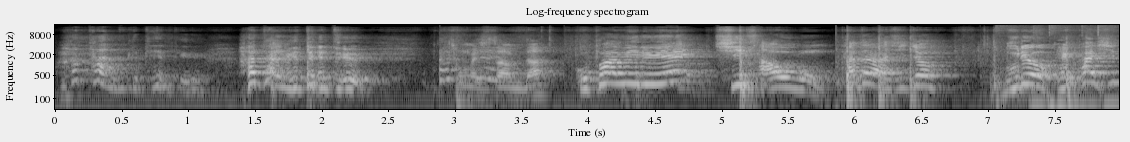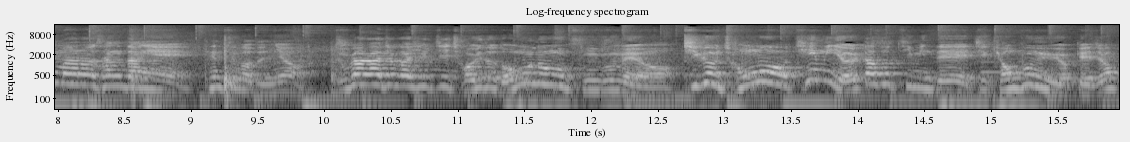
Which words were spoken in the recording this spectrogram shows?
핫한 그 텐트 핫한 그 텐트 정말 죄송합니다 고파미르의 G450 다들 아시죠? 무려 180만원 상당의 텐트거든요 누가 가져가실지 저희도 너무너무 궁금해요 지금 정모 팀이 15팀인데 지금 경품이 몇 개죠?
